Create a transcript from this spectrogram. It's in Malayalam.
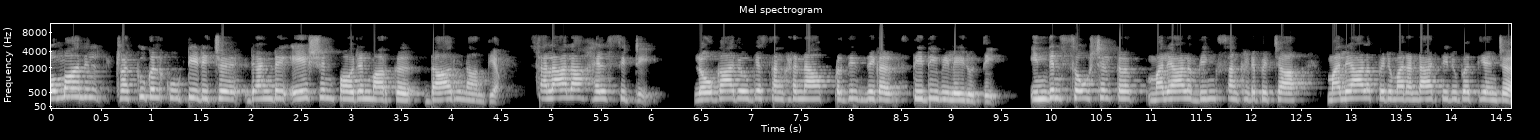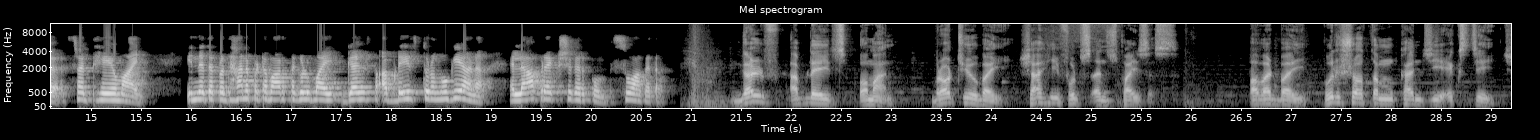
ഒമാനിൽ ട്രക്കുകൾ കൂട്ടിയിടിച്ച് രണ്ട് ഏഷ്യൻ പൗരന്മാർക്ക് ദാരുണാന്ത്യം. സലാല ഹെൽത്ത് സിറ്റി ലോകാരോഗ്യ സംഘടനാ പ്രതിനിധികൾ സ്ഥിതി വിലയിരുത്തി. Indian Social Club Malayala wing സംഘടിപ്പിച്ച മലയാള പെരുമ രണ്ടായിരത്തി ഇരുപത്തിയഞ്ച് ശ്രദ്ധേയമായി. ഇന്നത്തെ പ്രധാനപ്പെട്ട വാർത്തകളുമായി ഗൾഫ് അപ്ഡേറ്റ്സ് തുടങ്ങുകയാണ്. എല്ലാ പ്രേക്ഷകർക്കും സ്വാഗതം. Gulf updates Oman brought you by Shahi foods and spices powered by Purushottam Kanji exchange.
